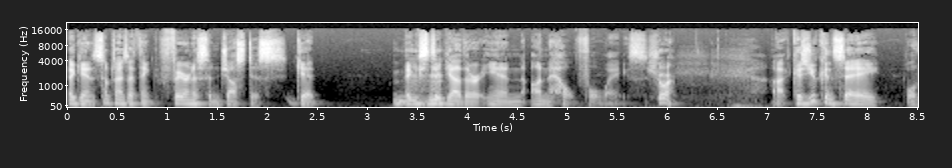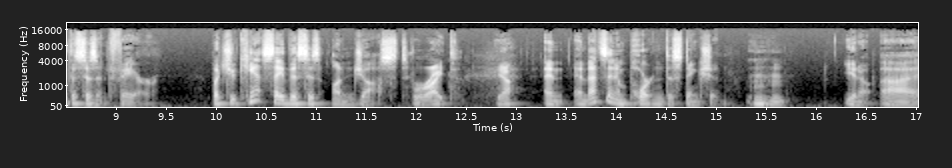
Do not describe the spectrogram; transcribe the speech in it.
again. Sometimes I think fairness and justice get mixed together in unhelpful ways Sure. because you can say, "Well, this isn't fair," but you can't say this is unjust. Right. Yeah. and and that's an important distinction. You know, uh,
